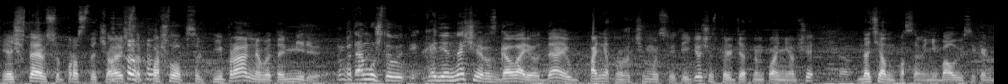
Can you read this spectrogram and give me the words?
Я считаю, все просто человечество пошло абсолютно неправильно в этом мире. Ну, потому что, вот, когда начали разговаривать, да, и понятно уже, к чему все это идет, сейчас в приоритетном плане вообще натянут по самой не балуйся. Как бы.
